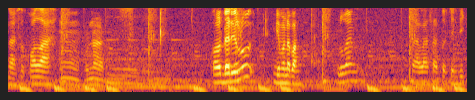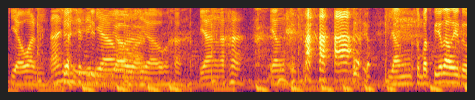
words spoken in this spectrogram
nggak sekolah. Hmm, benar. kalau dari lu gimana bang lu kan salah satu cendikiawan Anjing cendekiawan. cendikiawan Yang yang Yang sempat viral itu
